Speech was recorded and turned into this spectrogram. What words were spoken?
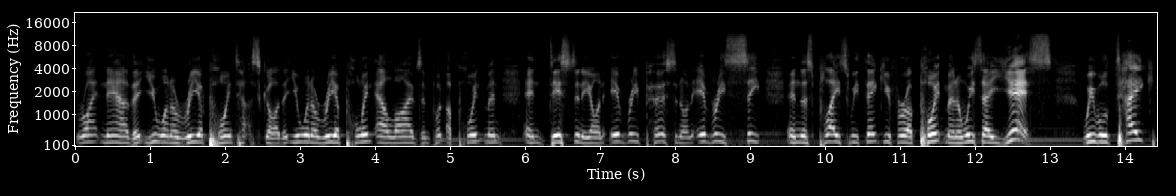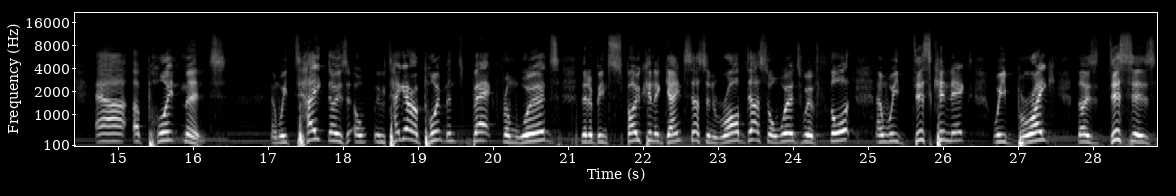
right now that you want to reappoint us, God, that you want to reappoint our lives and put appointment and destiny on every person, on every seat in this place. We thank you for appointment and we say, yes, we will take our appointment and we take those uh, we take our appointments back from words that have been spoken against us and robbed us or words we've thought and we disconnect we break those disses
